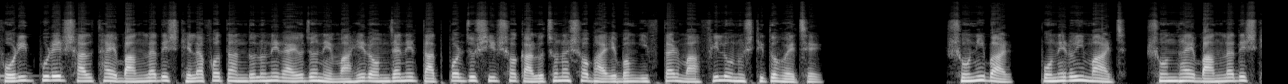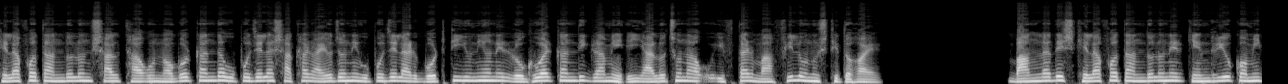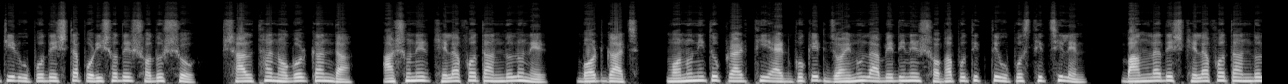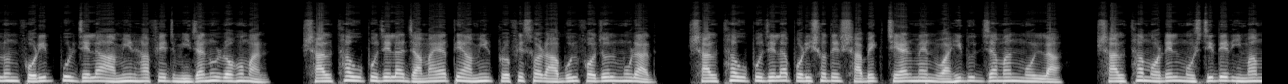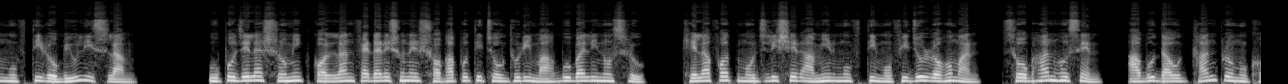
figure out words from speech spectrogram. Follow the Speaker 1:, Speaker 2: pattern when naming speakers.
Speaker 1: ফরিদপুরের সালথায় বাংলাদেশ খেলাফত আন্দোলনের আয়োজনে মাহে রমজানের তাৎপর্য শীর্ষক আলোচনা সভা এবং ইফতার মাহফিল অনুষ্ঠিত হয়েছে। শনিবার, পনেরোই মার্চ, সন্ধ্যায় বাংলাদেশ খেলাফত আন্দোলন সালথা ও নগরকান্দা উপজেলা শাখার আয়োজনে উপজেলার গোটটি ইউনিয়নের রঘুয়ারকান্দি গ্রামে এই আলোচনা ও ইফতার মাহফিল অনুষ্ঠিত হয়। বাংলাদেশ খেলাফত আন্দোলনের কেন্দ্রীয় কমিটির উপদেষ্টা পরিষদের সদস্য সালথা নগরকান্দা আসনের খেলাফত আন্দোলনের বটগাছ, মনোনীত প্রার্থী অ্যাডভোকেট জয়নুল আবেদিনের সভাপতিত্বে উপস্থিত ছিলেন বাংলাদেশ খেলাফত আন্দোলন ফরিদপুর জেলা আমির হাফেজ মিজানুর রহমান, সালথা উপজেলা জামায়াতে আমির প্রফেসর আবুল ফজল মুরাদ, সালথা উপজেলা পরিষদের সাবেক চেয়ারম্যান ওয়াহিদুজ্জামান মোল্লা, সালথা মডেল মসজিদের ইমাম মুফতি রবিউল ইসলাম। উপজেলা শ্রমিক কল্যাণ ফেডারেশনের সভাপতি চৌধুরী মাহবুব আলী নসরু খেলাফত মজলিসের আমির মুফতি মফিজুর রহমান সোবহান হোসেন আবু দাউদ খান প্রমুখ।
